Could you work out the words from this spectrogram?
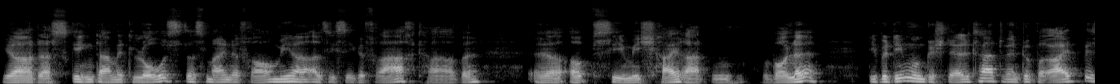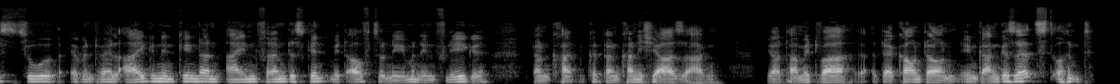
Ja, das ging damit los, dass meine Frau mir, als ich sie gefragt habe, äh, ob sie mich heiraten wolle, die Bedingung gestellt hat, wenn du bereit bist, zu eventuell eigenen Kindern ein fremdes Kind mit aufzunehmen in Pflege, dann kann, dann kann ich ja sagen. Ja, damit war der Countdown in Gang gesetzt und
